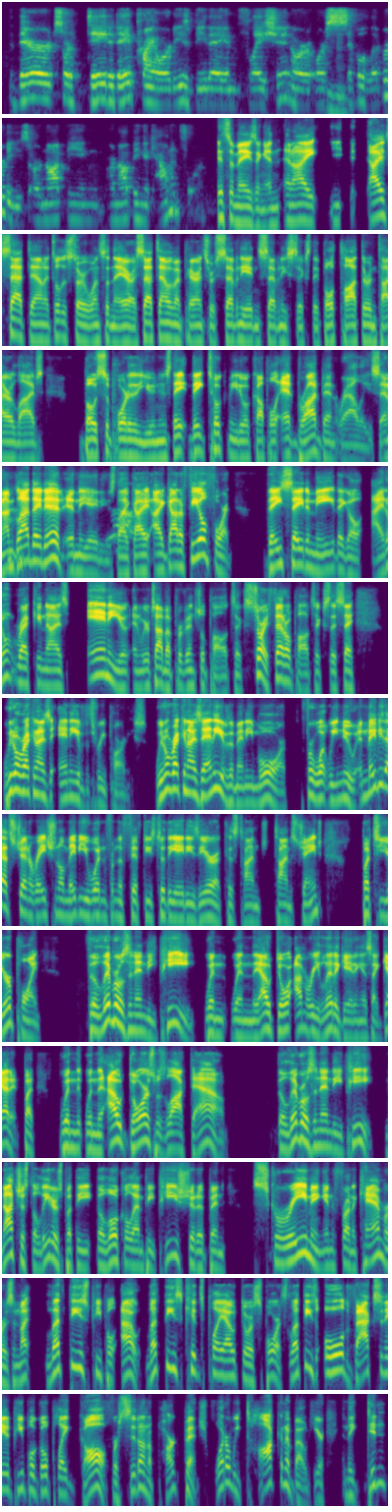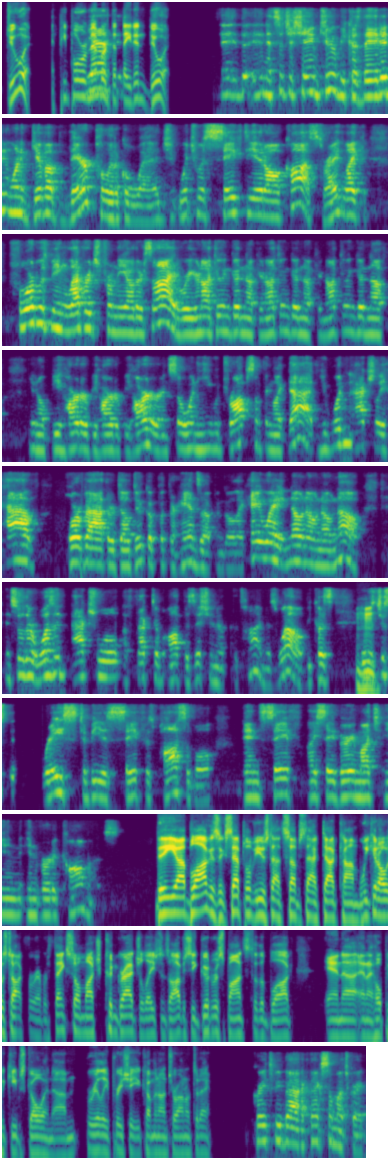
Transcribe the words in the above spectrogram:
their sort of day-to-day priorities be they inflation or or mm-hmm. civil liberties are not being are not being accounted for. It's amazing. And and i i sat down i told this story once on the air i sat down with my parents who are 78 and 76 they both taught their entire lives both supported the unions. They they took me to a couple ed broadbent rallies and i'm glad they did in the 80s yeah. like i i got a feel for it. They say to me they go i don't recognize any and we were talking about provincial politics sorry federal politics they say we don't recognize any of the three parties. We don't recognize any of them anymore for what we knew. And maybe that's generational. Maybe you wouldn't from the 50s to the 80s era because time times change. But to your point, the liberals and NDP, when when the outdoor, I'm relitigating as I get it, but when the, when the outdoors was locked down, the liberals and NDP, not just the leaders, but the the local MPPs should have been screaming in front of cameras and my let these people out. Let these kids play outdoor sports. Let these old vaccinated people go play golf or sit on a park bench. What are we talking about here? And they didn't do it. And people remembered yeah, that they didn't do it. And it's such a shame too because they didn't want to give up their political wedge which was safety at all costs right? Like ford was being leveraged from the other side where you're not doing good enough you're not doing good enough you're not doing good enough you know, be harder, be harder, be harder. And so when he would drop something like that, you wouldn't actually have Horvath or Del Duca put their hands up and go like, hey, wait, no, no, no, no. And so there wasn't actual effective opposition at the time as well, because mm-hmm. it was mm-hmm. just a race to be as safe as possible. And safe, I say very much in inverted commas. The uh, blog is acceptableviews.substack.com. We could always talk forever. Thanks so much. Congratulations. Obviously, good response to the blog and uh, and I hope it keeps going. Um, really appreciate you coming on Toronto today. Great to be back. Thanks so much, Greg.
